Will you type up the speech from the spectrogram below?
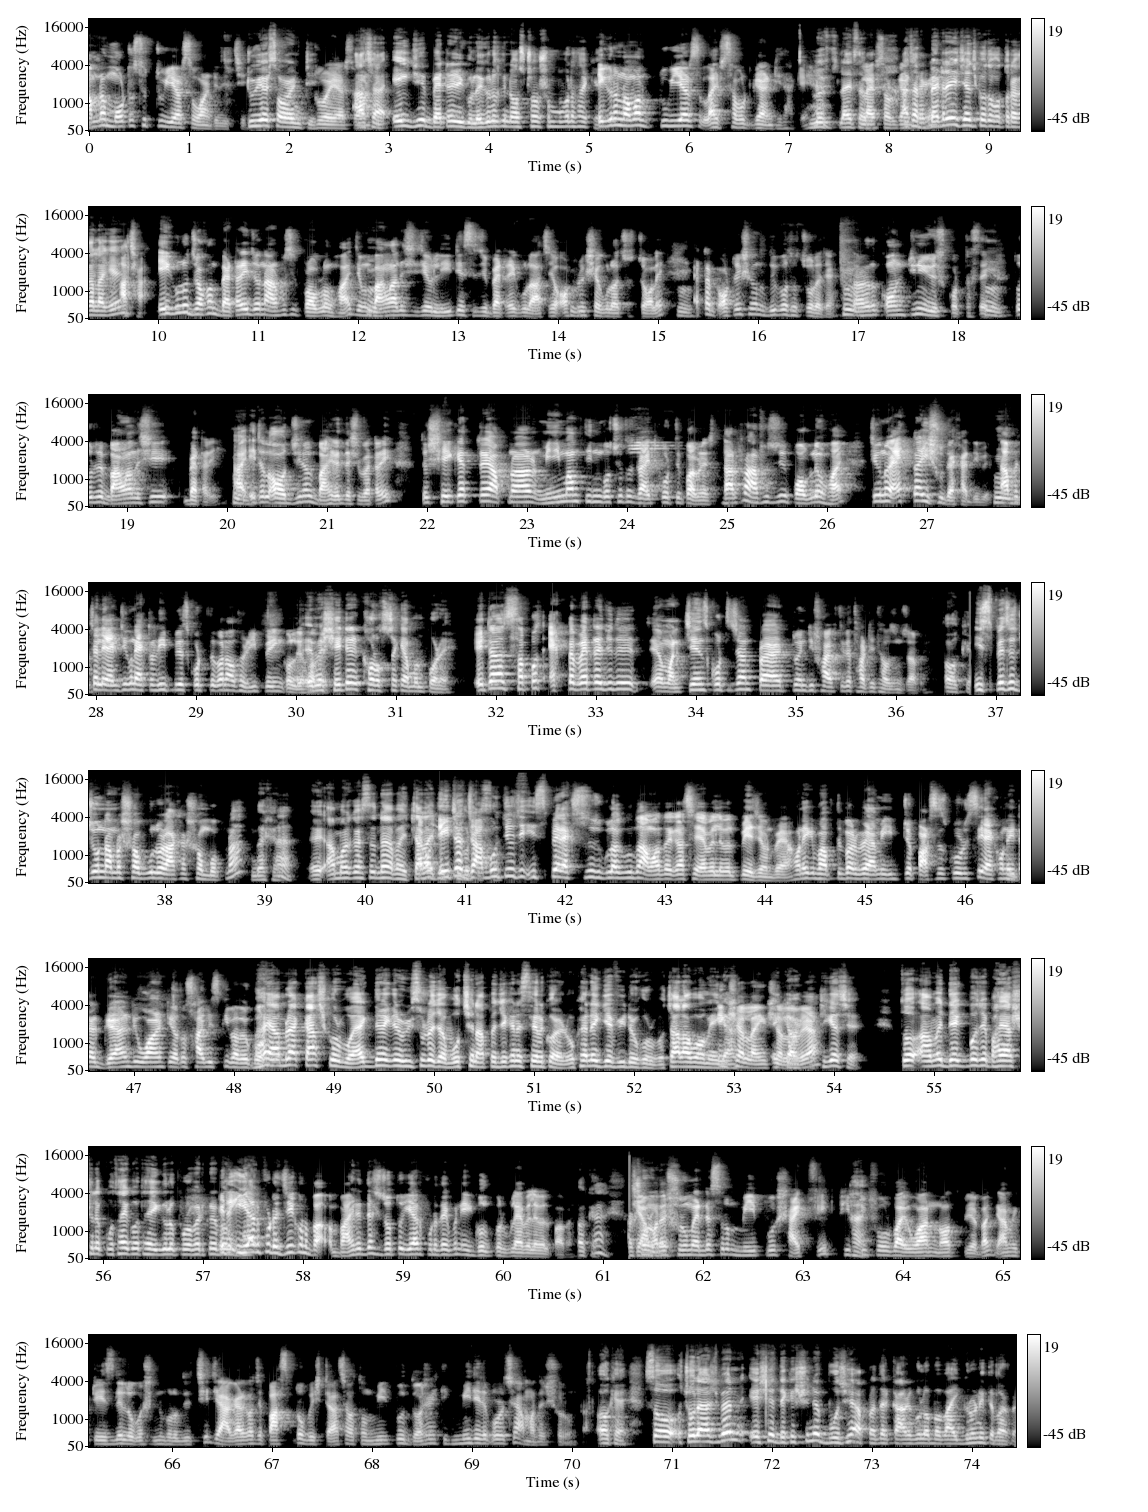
আমরা motors two years warranty দিচ্ছি। Two years warranty two years আচ্ছা এই যে ব্যাটারি গুলো এগুলো কি নষ্ট হওয়ার সম্ভাবনা থাকে? এগুলো normal two years life support guarantee থাকে লাইফ লাইফ সাপোর্ট আচ্ছা গ্যারান্টি থাকে। ব্যাটারি চেঞ্জ করতে কত টাকা লাগে? আচ্ছা এইগুলো যখন ব্যাটারির জন্য আরও কিছু প্রবলেম হয় যেমন বাংলাদেশে যে লিটেস্ট যে ব্যাটারি গুলো আছে অটো রিক্সা গুলো আছে চলে একটা অটো রিক্সা কিন্তু দুই বছর চলে যায়। তারা কিন্তু কন্টিনিউ ইউজ করতেছে। তো যে বাংলাদেশি ব্যাটারি আর এটা হলো অরিজিনাল বাইরের দেশের ব্যাটারি। তো সেই ক্ষেত্রে আপনার মিনিমাম তিন বছর তো রাইড করতে পারবেন। তারপর আরও প্রবলেম হয় যেগুলো একটা ইস্যু দেখা দিবে। আপনি চাইলে এক যেকোনো একটা রিপ্লেস করতে পারেন অথবা রিপেয়ারিং করলে হবে। এবার সেটার খরচটা কেমন পড়ে? এটা সাপোজ একটা ব্যাটারি যদি মানে চেঞ্জ করতে চান প্রায় টোয়েন্টি ফাইভ থেকে থার্টি থাউজেন্ড যাবে। ওকে স্পেসের জন্য আমরা সবগুলো রাখা সম্ভব না। দেখেন হ্যাঁ। আমার কাছে না ভাই এবং চালাইতে এটা যাবতীয় যে স্পেয়ার অ্যাক্সেসরিজগুলো কিন্তু আমাদের কাছে অ্যাভেলেবেল পেয়ে যাবেন ভাই অনেকে ভাবতে পারবে আমি এটা পারচেজ করেছি এখন। এটা গ্যারান্টি ওয়ারেন্টি অত সার্ভিস কীভাবে করব? ভাই আমরা এক কাজ করব একদিন একটা রিসোর্টে যাব বুঝছেন? আপনি যেখানে সেল করেন ওখানে গিয়ে ভিডিও করব চালাবো আমি ইনশাআল্লাহ ইনশাআল্লাহ ঠিক আছে? তো আমি দেখব যে ভাই আসলে কোথায় কোথায় এগুলো প্রোভাইড করবে এটা এয়ারপোর্টে যে কোনো বাইরের দেশে যত এয়ারপোর্টে দেখবেন এই গোল কোডগুলো অ্যাভেলেবেল পাবেন ওকে আমাদের শোরুম অ্যাড্রেস হলো মিরপুর সাইট ফিট হ্যাঁ। Fifty four by one north Priyabagh আমি একটু ইজিলি লোকেশন বলে দিচ্ছি যে আগারগাঁও পাঁচটা অফিসটা আছে অথবা মিরপুর দশ ঠিক মিডিয়ে পড়েছে আমাদের শোরুমটা ওকে সো চলে আসবেন এসে দেখে শুনে বুঝে আপনাদের কারগুলো বা বাইকগুলো নিতে পারবেন।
